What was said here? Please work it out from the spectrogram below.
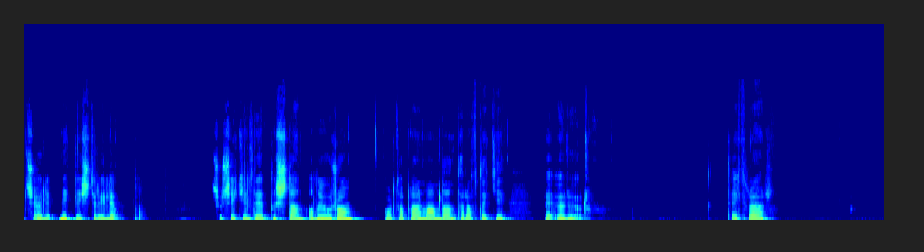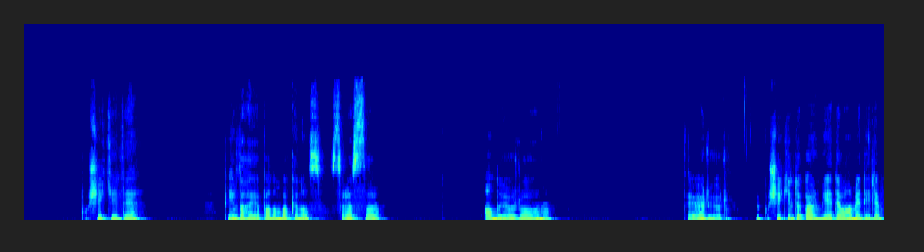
şöyle netleştirelim. Şu şekilde dıştan alıyorum orta parmağımdan taraftaki ve örüyorum. Tekrar bu şekilde bir daha yapalım. Bakınız sırası alıyorum ve örüyorum. Ve bu şekilde örmeye devam edelim.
